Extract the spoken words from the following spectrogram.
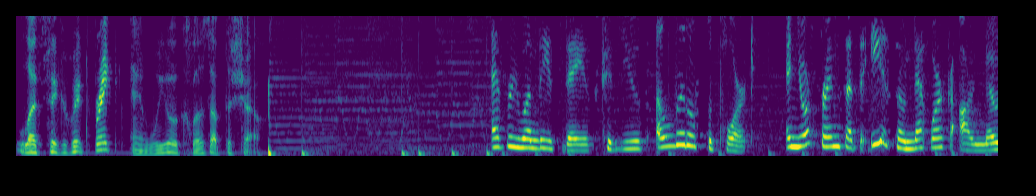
Let's take a quick break, and we will close up the show. Everyone these days could use a little support, and your friends at the ESO Network are no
